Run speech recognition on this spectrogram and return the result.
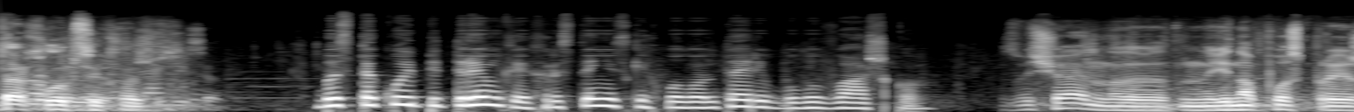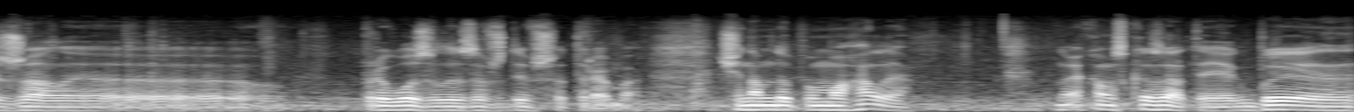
Так хлопці кажуть. Без такої підтримки христинівських волонтерів було важко. Звичайно, і на пост приїжджали, е, привозили завжди, що треба. Чи нам допомагали? Ну, як вам сказати, якби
